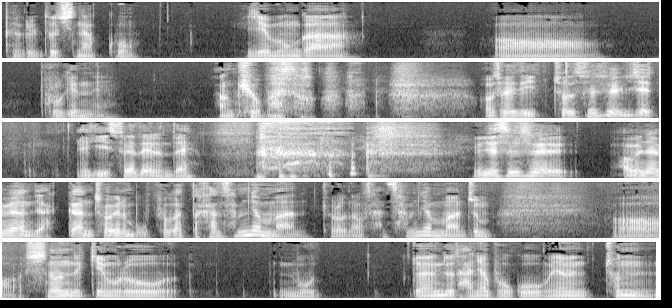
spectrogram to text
100일도 지났고, 이제 뭔가, 어, 모르겠네. 안 키워봐서. 어, 저희도, 이- 저도 슬슬 이제 애기 있어야 되는데. 이제 슬슬, 아, 왜냐면 약간 저희는 목표가 딱 한 3년만, 결혼하고 한 3년만 좀, 어, 신혼 느낌으로, 뭐, 여행도 다녀보고, 왜냐면 전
